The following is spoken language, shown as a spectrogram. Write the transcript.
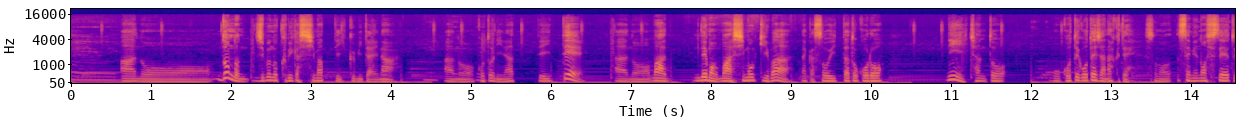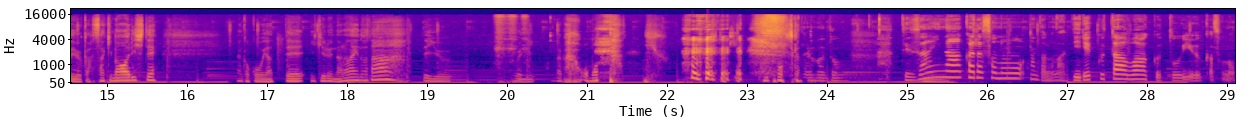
うん。あのーどんどん自分の首が締まっていくみたいな、あのことになっていて、あのまあでもまあ下期はなんかそういったところにちゃんともう後手後手じゃなくてその攻めの姿勢というか先回りしてなんかこうやっていけるようにならないのだなっていうふうになんか思ったっていう。なるほど。デザイナーからその、なんだろうな、ディレクターワークというか、その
